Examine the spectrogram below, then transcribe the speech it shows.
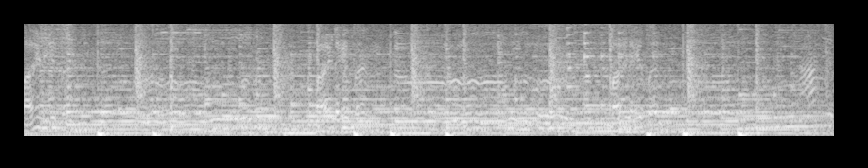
ಮಳೆ ಮಳೆ ಬಂತು ಮಳೆ ಬಂತು. ನಾನು ಈ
